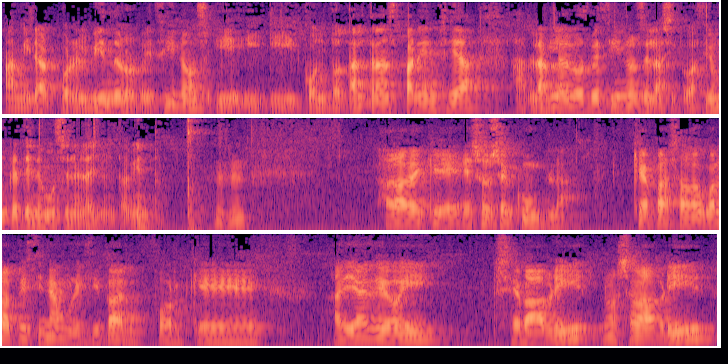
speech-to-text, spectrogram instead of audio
a mirar por el bien de los vecinos y, con total transparencia hablarle a los vecinos de la situación que tenemos en el ayuntamiento habla de que eso se cumpla. ¿Qué ha pasado con la piscina municipal? Porque a día de hoy se va a abrir, no se va a abrir,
